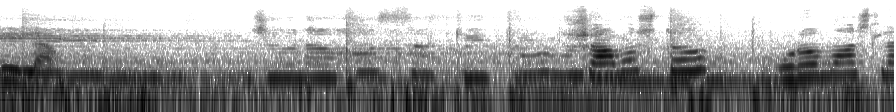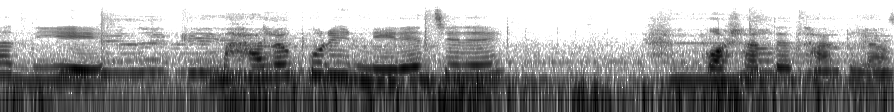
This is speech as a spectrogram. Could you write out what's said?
দিলাম। সমস্ত গুঁড়ো মশলা দিয়ে ভালো করে নেড়ে চেড়ে কষাতে থাকলাম।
